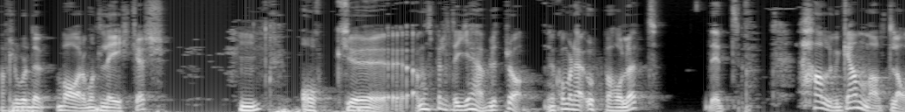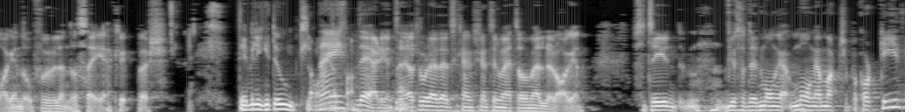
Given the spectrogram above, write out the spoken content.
Han förlorade bara mot Lakers. Mm. Och eh, man spelade jävligt bra. Nu kommer det här uppehållet. Det är ett halvgammalt lag ändå får vi väl ändå säga, Clippers. Det är väl inget ungt lag i alla Nej, fall. det är det ju inte. Nej. Jag tror det är det kanske till och med ett av de äldre lagen. Så det är ju just att det är många, många matcher på kort tid.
